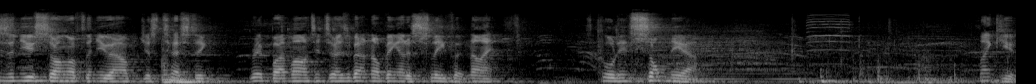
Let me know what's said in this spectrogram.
This is a new song off the new album, Just Testing, written by Martin It's about not being able to sleep at night. It's called Insomnia. Thank you.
